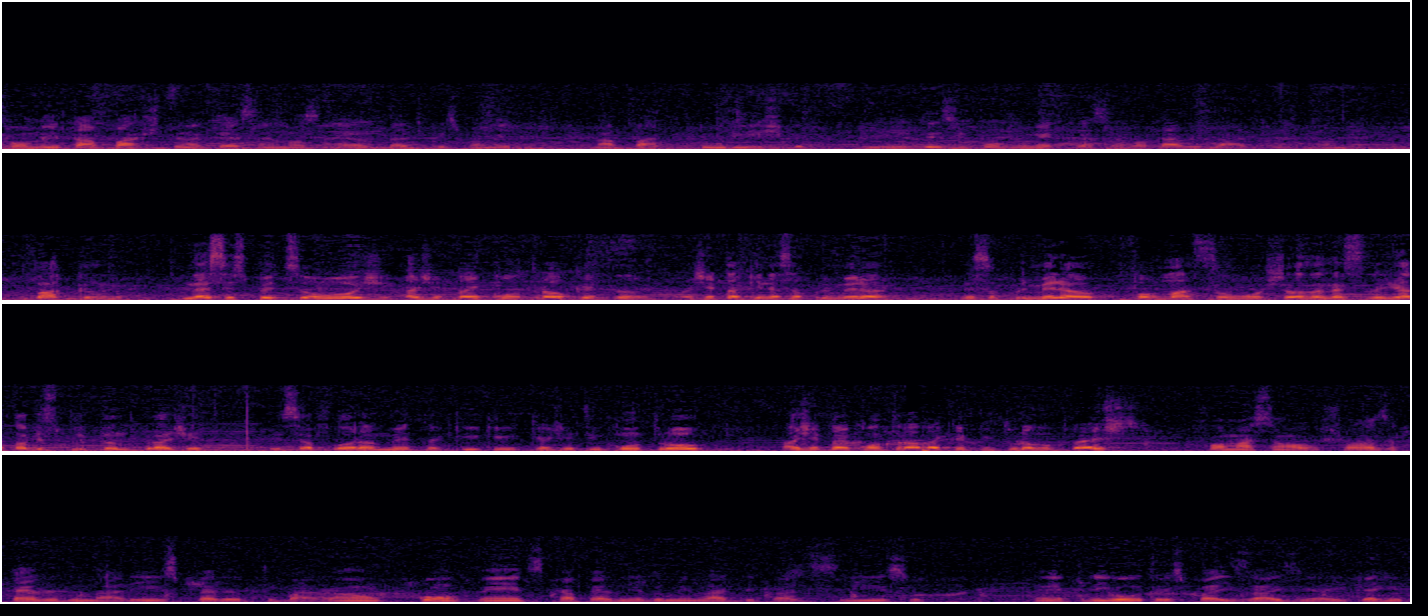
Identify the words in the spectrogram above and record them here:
fomentar bastante essa nossa realidade, principalmente na parte turística e no desenvolvimento dessas localidades. principalmente. Bacana. Nessa expedição hoje a gente vai encontrar o que tanto? A gente tá aqui nessa primeira, nessa primeira formação rochosa, né? Você já estava explicando pra gente esse afloramento aqui que, que a gente encontrou. A gente vai encontrar, vai ter pintura rupestre. Formação rochosa, Pedra do Nariz, Pedra do Tubarão, Conventos, Capelinha do Milagre de Padre Cício, entre outras paisagens aí que a gente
